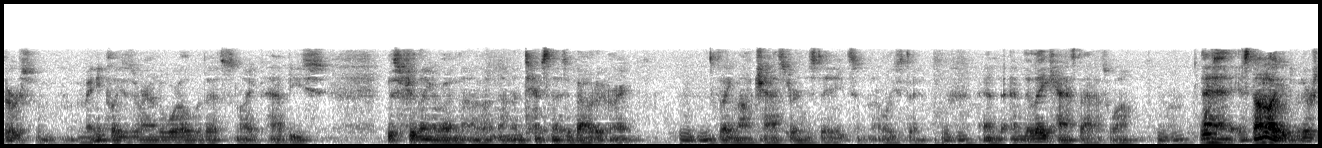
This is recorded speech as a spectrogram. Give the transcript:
there's many places around the world where that's like have these this feeling of an, an intenseness about it, right? Mhm. It's like Mount Shasta in the states and all these things, Mhm. and and the lake has that as well. Mhm. And it's not like there's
